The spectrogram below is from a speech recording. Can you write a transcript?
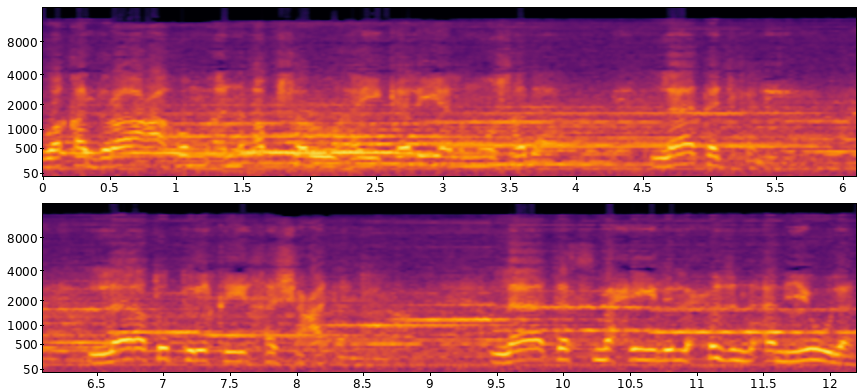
وقد راعهم أن أبصروا هيكلي الموصدى لا تجفلي لا تطرقي خشعة لا تسمحي للحزن أن يولد.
